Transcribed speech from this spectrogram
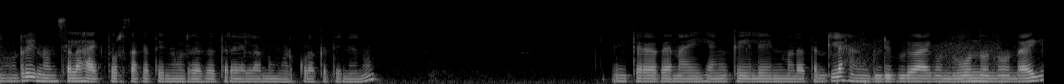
ನೋಡಿರಿ ಇನ್ನೊಂದು ಸಲ ಹಾಕಿ ತೋರ್ಸಕತ್ತೀನಿ ನೋಡಿರಿ, ಅದೇ ಥರ ಎಲ್ಲನೂ ಮಾಡ್ಕೊಳಕತ್ತೀನಿ ನಾನು. ಈ ಥರ ಅದ ನಾ ಈಗ ಹೆಂಗೆ ಕೈಲಿ ಏನು ಮಾಡತ್ತನ್ರಲ್ಲ, ಹಂಗೆ ಬಿಡಿ ಬಿಡು ಆಗಿ ಒಂದು ಒಂದೊಂದು ಒಂದಾಗಿ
